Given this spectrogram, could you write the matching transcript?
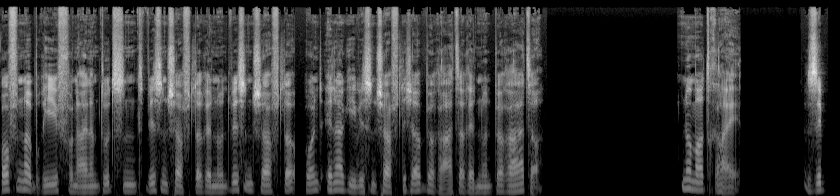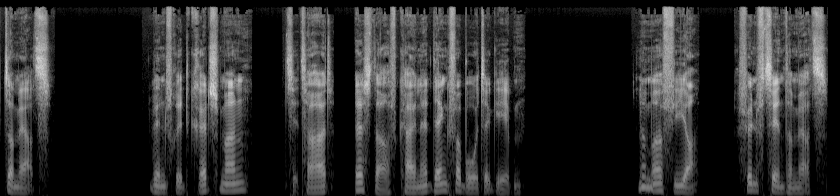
offener Brief von einem Dutzend Wissenschaftlerinnen und Wissenschaftler und energiewissenschaftlicher Beraterinnen und Berater. Nummer 3. 7. März. Winfried Kretschmann, Zitat, es darf keine Denkverbote geben. Nummer 4. 15. März.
